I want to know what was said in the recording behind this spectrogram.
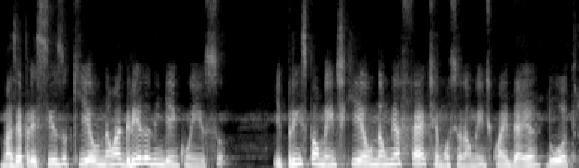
mas é preciso que eu não agrida ninguém com isso e principalmente que eu não me afete emocionalmente com a ideia do outro.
